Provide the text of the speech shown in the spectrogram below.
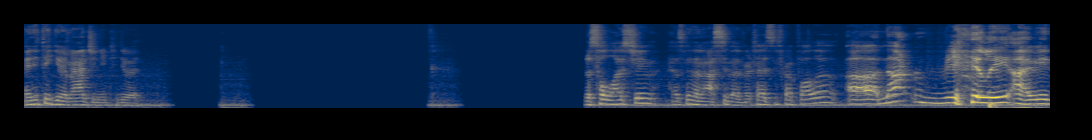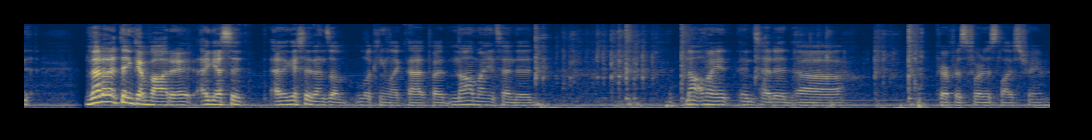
Anything you imagine, you can do it. This whole live stream has been a massive advertisement for Apollo. Uh, not really. I mean, now that I think about it, I guess it I guess it ends up looking like that, but not my intended, not my intended uh, purpose for this live stream.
